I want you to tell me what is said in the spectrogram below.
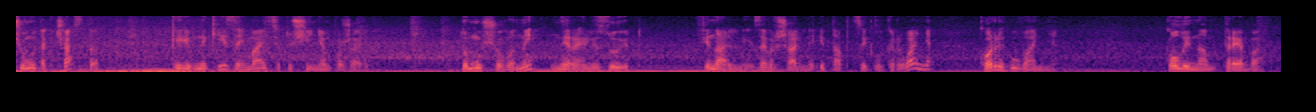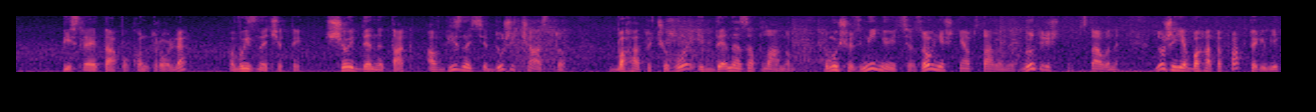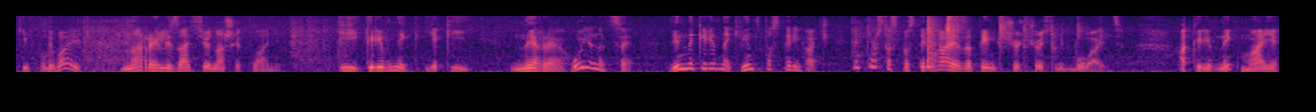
Чому так часто керівники займаються тушінням пожарів? Тому що вони не реалізують фінальний завершальний етап циклу керування коригування. Коли нам треба після етапу контроля визначити, що йде не так, а в бізнесі дуже часто багато чого йде не за планом, тому що змінюються зовнішні обставини, внутрішні обставини. Дуже є багато факторів, які впливають на реалізацію наших планів. І керівник, який не реагує на це, він не керівник, він спостерігач. Він просто спостерігає за тим, що щось відбувається. А керівник має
